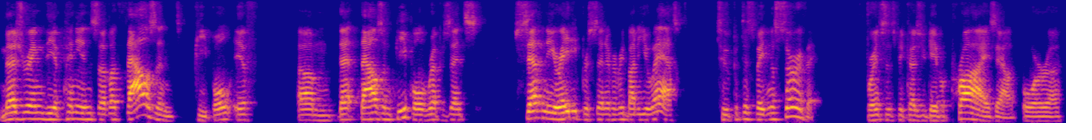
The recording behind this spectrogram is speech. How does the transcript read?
measuring the opinions of a thousand people if um, that thousand people represents 70 or 80% of everybody you asked to participate in a survey. For instance, because you gave a prize out or a,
